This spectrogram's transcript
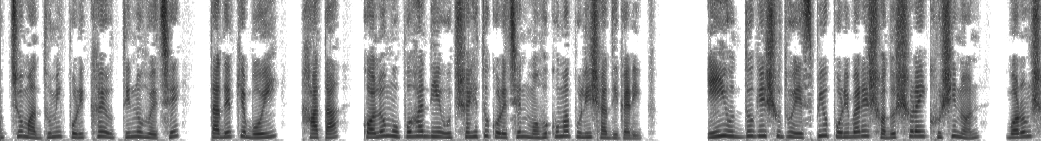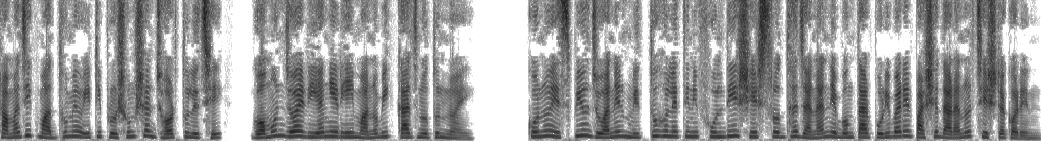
উচ্চ মাধ্যমিক পরীক্ষায় উত্তীর্ণ হয়েছে, তাদেরকে বই, খাতা, কলম উপহার দিয়ে উৎসাহিত করেছেন মহকুমা পুলিশ আধিকারিক। এই উদ্যোগে শুধু এসপিও পরিবারের সদস্যরাই খুশি নন বরং সামাজিক মাধ্যমেও এটি প্রশংসার ঝড় তুলেছে। গমন জয় রিয়াংয়ের এই মানবিক কাজ নতুন নয়। কোনো এসপিও জওয়ানের মৃত্যু হলে তিনি ফুল দিয়ে শেষ শ্রদ্ধা জানান এবং তার পরিবারের পাশে দাঁড়ানোর চেষ্টা করেন।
